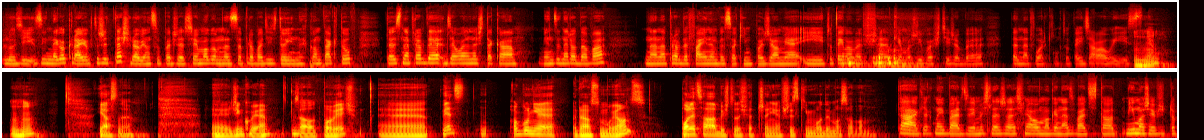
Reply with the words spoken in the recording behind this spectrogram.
ludzi z innego kraju, którzy też robią super rzeczy, mogą nas zaprowadzić do innych kontaktów. To jest naprawdę działalność taka międzynarodowa na naprawdę fajnym, wysokim poziomie i tutaj mamy wszelkie możliwości, żeby ten networking tutaj działał i istniał. Mhm. Mhm. Jasne. E, dziękuję za odpowiedź. E, więc ogólnie reasumując, polecałabyś to doświadczenie wszystkim młodym osobom. Tak, jak najbardziej. Myślę, że śmiało mogę nazwać to, mimo że, już do,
